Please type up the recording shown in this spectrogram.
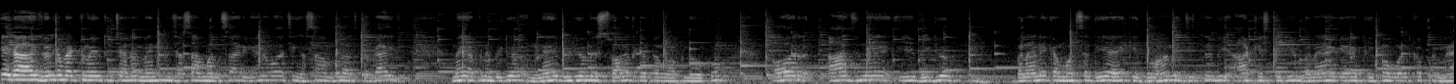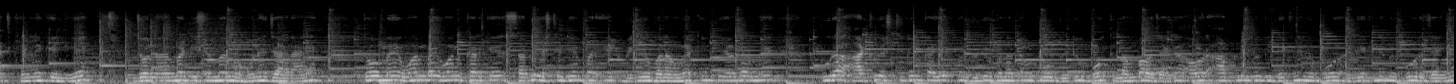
Hey guys, welcome back to my YouTube channel. My name is Hassam Ansari and. तो guys, मैं अपने वीडियो नए वीडियो में स्वागत करता हूँ आप लोगों को और आज मैं ये वीडियो बनाने का मकसद ये है कि दोहा में जितने भी आठ स्टेडियम बनाया गया है फीफा वर्ल्ड कप में मैच खेलने के लिए जो नवंबर दिसंबर में होने जा रहा है तो मैं वन बाय वन करके सभी स्टेडियम पर एक वीडियो बनाऊँगा क्योंकि अगर मैं पूरा आठवें स्टेडियम का एक बार वीडियो बनाता हूँ तो वो वीडियो बहुत लंबा हो जाएगा और आप लोग भी देखने में बोर, देखने में बोर हो जाएँगे।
